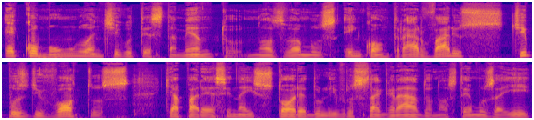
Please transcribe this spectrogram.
é comum no Antigo Testamento. Nós vamos encontrar vários tipos de votos que aparecem na história do livro sagrado. Nós temos aí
